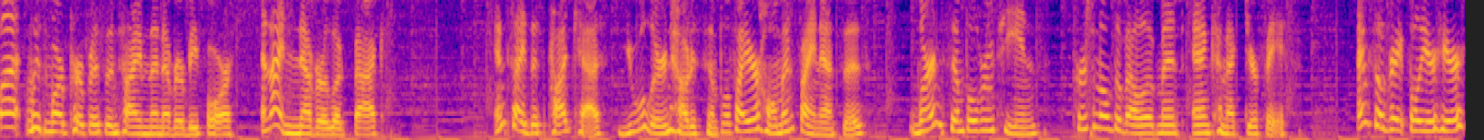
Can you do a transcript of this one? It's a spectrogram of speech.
But with more purpose and time than ever before, and I never looked back. Inside this podcast, you will learn how to simplify your home and finances, learn simple routines, personal development, and connect your faith. I'm so grateful you're here.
